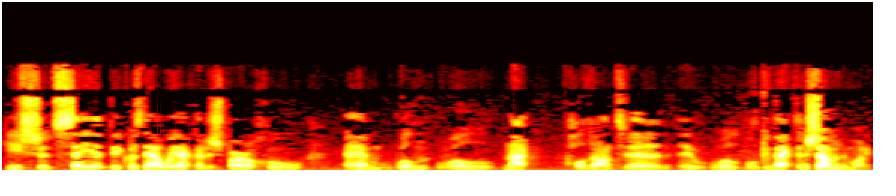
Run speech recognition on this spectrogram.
he should say it because that way Hakadosh Baruch Hu um, will will not hold on to. Will will get back to the Neshama in the morning.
